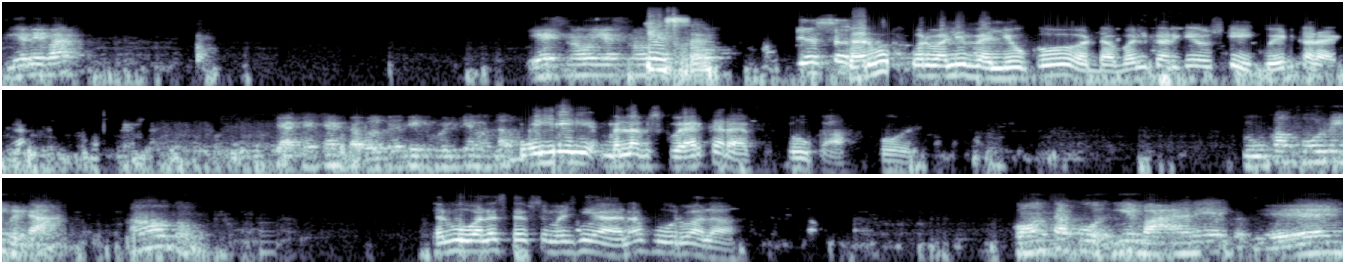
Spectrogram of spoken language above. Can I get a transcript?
क्लियर है बात? Yes no yes no Yes, sir. Yes sir sir वो ऊपर वाली वैल्यू को डबल करके उसके इक्वेट कराएगा क्या क्या क्या? डबल करके इक्वल किया मतलब? ये ये मतलब स्क्वायर करा है टू का फोर टू का फोर नहीं बेटा। कहाँ हो तुम? सर वो वाला स्टेप समझ नहीं आया ना फोर वाला। कौन सा फोर ये बा- अरे बजे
